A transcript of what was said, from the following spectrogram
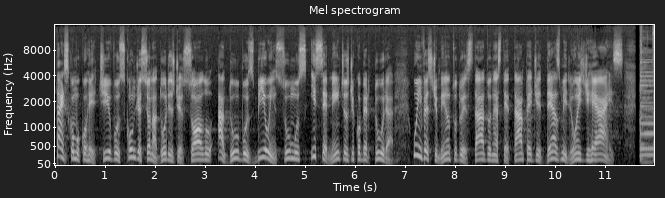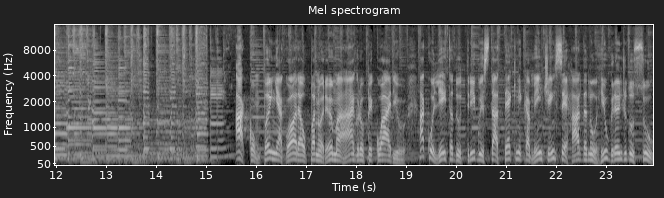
tais como corretivos, condicionadores de solo, adubos, bioinsumos e sementes de cobertura. O investimento do Estado nesta etapa é de 10 milhões de reais. Acompanhe agora o panorama agropecuário. A colheita do trigo está tecnicamente encerrada no Rio Grande do Sul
